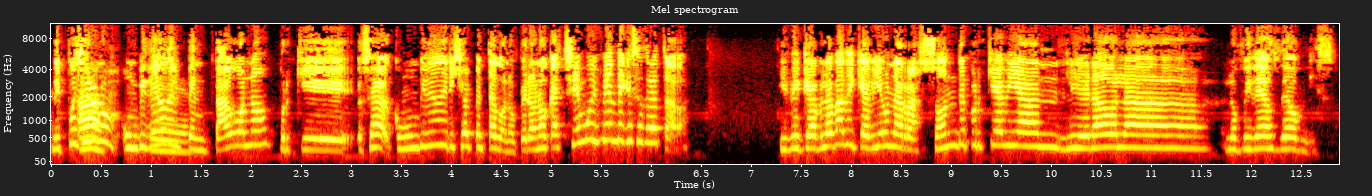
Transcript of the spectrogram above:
Después Ah, hicieron un, un video eh. del Pentágono, porque, o sea, como un video dirigido al Pentágono, pero no caché muy bien de qué se trataba. Y de que hablaba de que había una razón de por qué habían liberado la, los videos de ovnis.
